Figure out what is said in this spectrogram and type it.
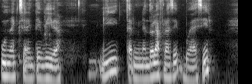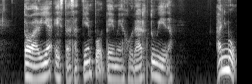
una excelente vibra. Y terminando la frase, voy a decir, todavía estás a tiempo de mejorar tu vida. ¡Ánimo!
